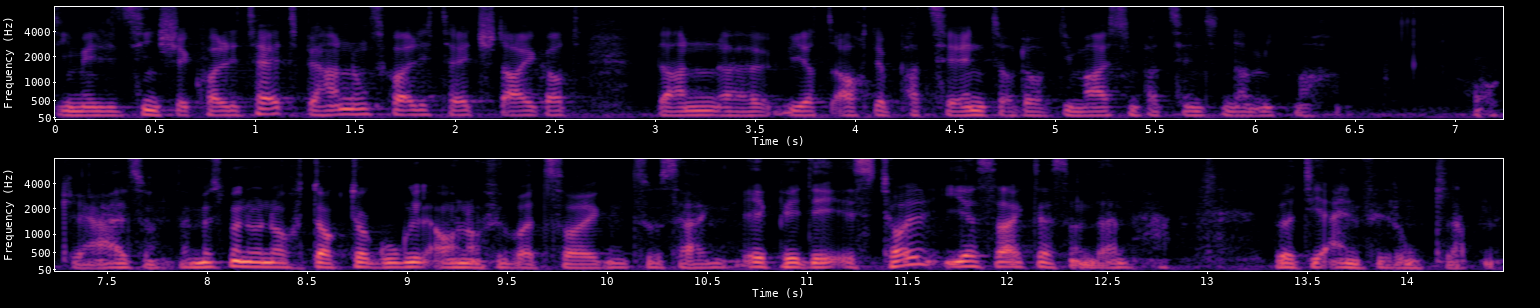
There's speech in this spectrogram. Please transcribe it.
die medizinische Qualität, Behandlungsqualität steigert, dann äh, wird auch der Patient oder die meisten Patienten da mitmachen. Okay, also dann müssen wir nur noch Dr. Google auch noch überzeugen, zu sagen, EPD ist toll, ihr sagt das und dann wird die Einführung klappen.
